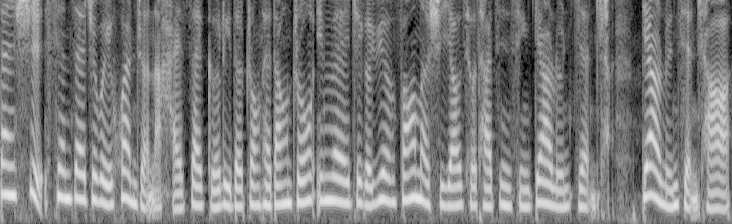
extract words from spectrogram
但是现在这位患者呢还在隔离的状态当中，因为这个院方呢是要求他进行第二轮检查。第二轮检查啊，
